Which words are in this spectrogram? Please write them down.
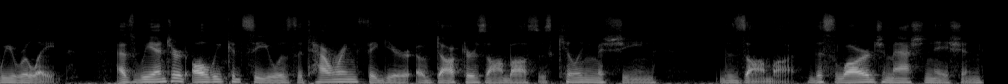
we were late. As we entered, all we could see was the towering figure of Dr. Zomboss's killing machine, the Zombot. This large machination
